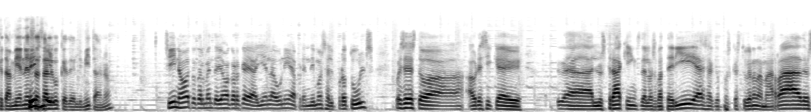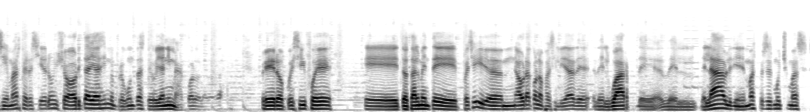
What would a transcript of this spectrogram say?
Que también eso es algo que delimita, ¿no? Sí, no, totalmente. Yo me acuerdo que allí en la uni aprendimos el Pro Tools, pues esto, ahora sí que los trackings de las baterías, a que pues que estuvieran amarrados y demás, pero sí era un show. Ahorita ya si me preguntas, te ya ni me acuerdo, la verdad. Pero pues sí fue eh, totalmente, pues sí, em, ahora con la facilidad del Warp, del, del Ablet y demás, pues es mucho más,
